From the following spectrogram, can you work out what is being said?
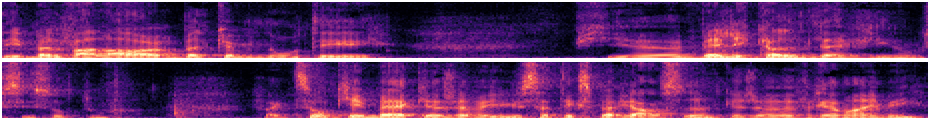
des belles valeurs, belle communauté, puis euh, belle école de la vie là, aussi, surtout. Fait que, tu sais, au Québec, euh, j'avais eu cette expérience-là, que j'avais vraiment aimé.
